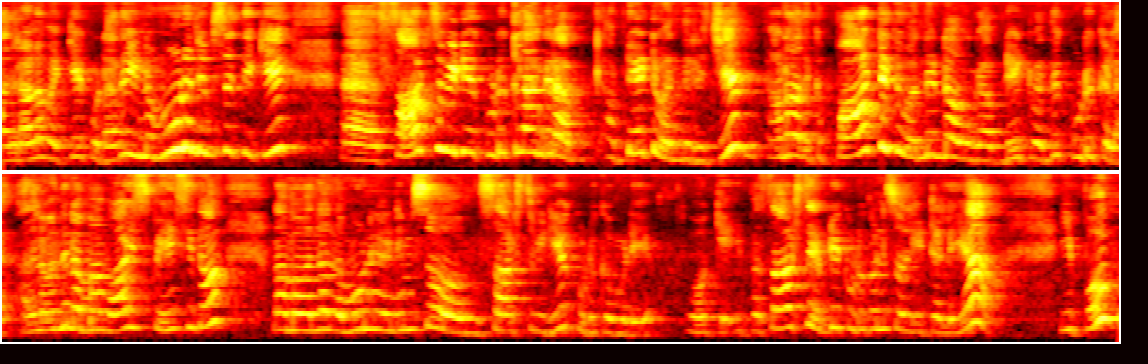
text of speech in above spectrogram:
அதனால் வைக்கக்கூடாது. இன்னும் மூணு நிமிஷத்துக்கு ஷார்ட்ஸ் வீடியோ கொடுக்கலாங்கிற அப் அப்டேட் வந்துருச்சு. ஆனால் அதுக்கு பாட்டுக்கு வந்து இன்னும் அவங்க அப்டேட் வந்து கொடுக்கல. அதில் வந்து நம்ம வாய்ஸ் பேசி தான் நம்ம வந்து அந்த மூணு நிமிஷம் ஷார்ட்ஸ் வீடியோ கொடுக்க முடியும். ஓகே இப்போ ஷார்ட்ஸ் எப்படி கொடுக்கணும்னு சொல்லிட்டேன் இல்லையா? இப்போது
